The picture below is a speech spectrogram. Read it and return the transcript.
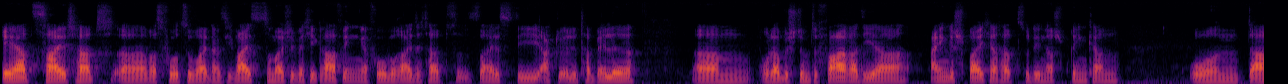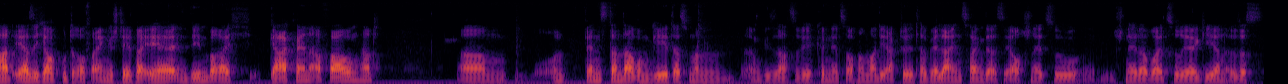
er Zeit hat, äh, was vorzubereiten. Also ich weiß zum Beispiel, welche Grafiken er vorbereitet hat, sei es die aktuelle Tabelle ähm, oder bestimmte Fahrer, die er eingespeichert hat, zu denen er springen kann. Und da hat er sich auch gut darauf eingestellt, weil er in dem Bereich gar keine Erfahrung hat. Ähm, und wenn es dann darum geht, dass man irgendwie sagt, so, wir können jetzt auch nochmal die aktuelle Tabelle einzeigen, da ist er auch schnell, zu, schnell dabei zu reagieren. Also das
